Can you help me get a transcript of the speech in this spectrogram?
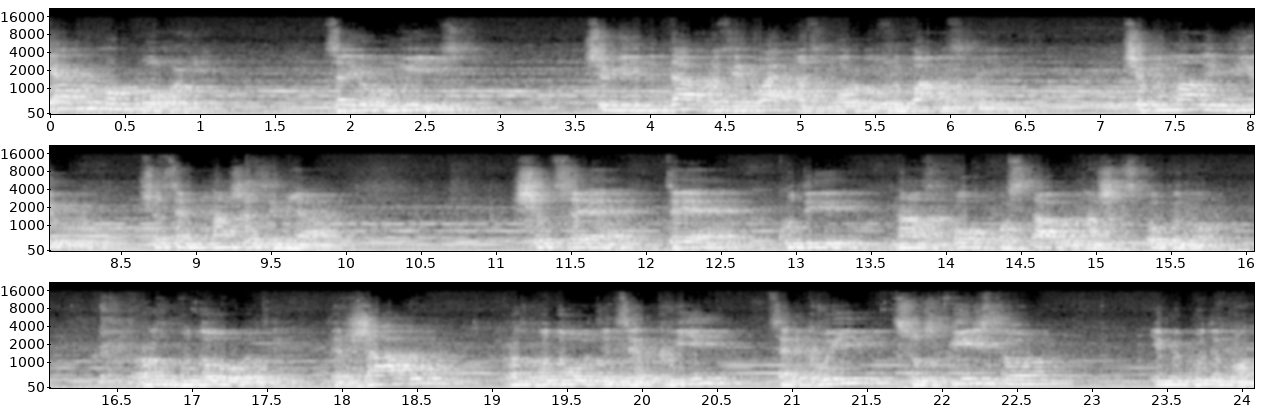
дякуємо Богові за його милість, що Він не дав розірвати нас ворогу зубами своїми щоб ми мали віру, що це наша земля, що це те, куди нас Бог поставив наших стопинок. Розбудовувати державу, розбудовувати церкві, церкви, суспільство і ми будемо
